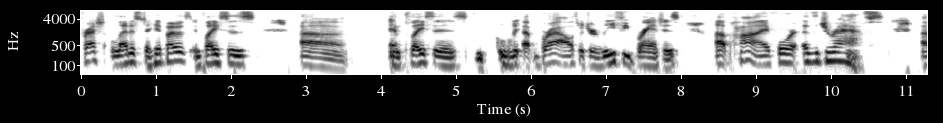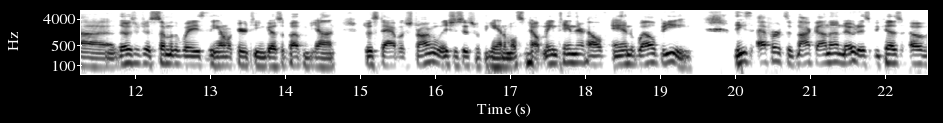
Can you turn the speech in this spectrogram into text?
fresh lettuce to hippos in places uh, and places uh, browse, which are leafy branches, up high for the giraffes. Uh, those are just some of the ways the animal care team goes above and beyond to establish strong relationships with the animals and help maintain their health and well-being. These efforts have not gone unnoticed because of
